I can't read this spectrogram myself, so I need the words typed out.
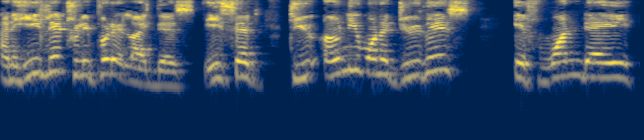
and he literally put it like this. He said, Do you only want to do this if one day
